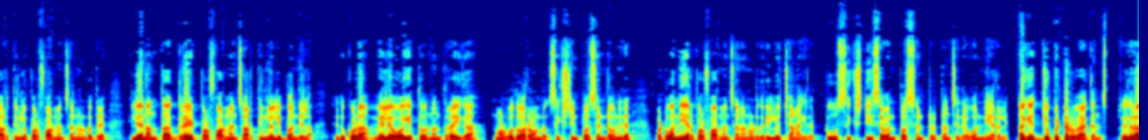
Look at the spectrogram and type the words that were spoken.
ಆರು ತಿಂಗಳ ಪರ್ಫಾರ್ಮೆನ್ಸ್ ಅನ್ನು ನೋಡಿದ್ರೆ ಇಲ್ಲೇನಂತ ಗ್ರೇಟ್ ಪರ್ಫಾರ್ಮೆನ್ಸ್ ಆರು ತಿಂಗಳಲ್ಲಿ ಬಂದಿಲ್ಲ. ಇದು ಕೂಡ ಮೇಲೆ ಹೋಗಿತ್ತು, ನಂತರ ಈಗ ನೋಡ್ಬೋದು ಅರೌಂಡ್ ಸಿಕ್ಸ್ಟೀನ್ ಪರ್ಸೆಂಟ್ ಡೌನ್ ಇದೆ. ಬಟ್ ಒನ್ ಇಯರ್ ಪರ್ಫಾರ್ಮೆನ್ಸ್ ಅನ್ನು ನೋಡಿದ್ರೆ ಇಲ್ಲೂ ಚೆನ್ನಾಗಿದೆ two sixty seven percent returns ಇದೆ ಒನ್ ಇಯರ್ ಅಲ್ಲಿ. ಹಾಗೆ ಜುಪಿಟರ್ ವ್ಯಾಗನ್ಸ್ ಸೊ ಇದರ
